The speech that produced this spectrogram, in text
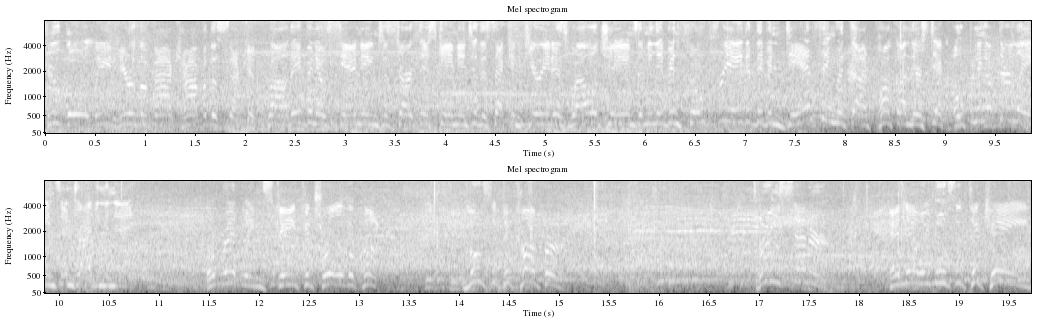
two-goal lead here in the back half of the second. Well, they've been outstanding to start this game into the second period as well, James. I mean, they've been so creative. They've been dancing with that puck on their stick, opening up their lanes and driving the net. The Red Wings gain control of the puck. Moves it to Compher. Through center. And now he moves it to Kane.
